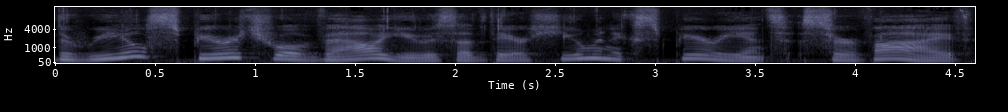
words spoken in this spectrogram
the real spiritual values of their human experience survive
